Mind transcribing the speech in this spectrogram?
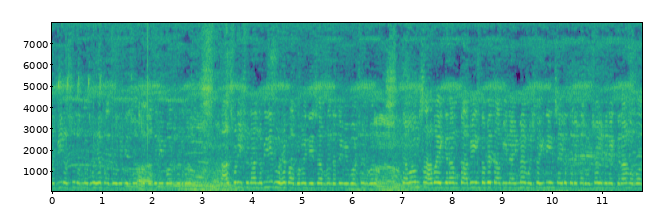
নবী রসুল আমরা রুহে পাক নবীকে সব কান্ড তুমি বর্ষণ করো। তাজ করি শোনা নবীর রুহে পাক করো। তাম সাহাবাই কেরাম, তাবিন, তবে তাবিন আইমা মুস্তাহিদিন সাইদ তরিকার মুশাহিদিন গ্রাম ওপর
